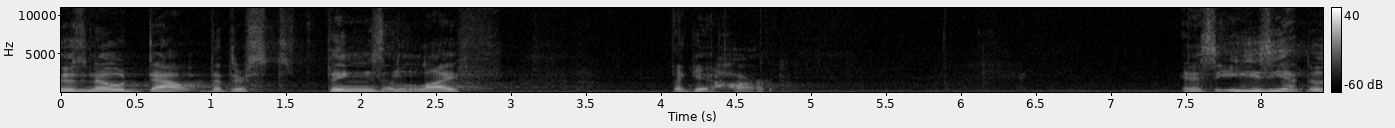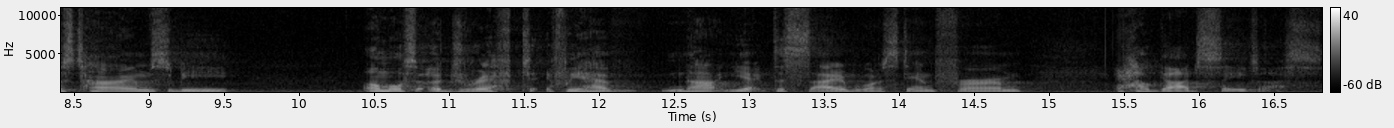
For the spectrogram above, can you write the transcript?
There's no doubt that there's things in life that get hard. And it's easy at those times to be almost adrift if we have not yet decided we're going to stand firm in how God saves us.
